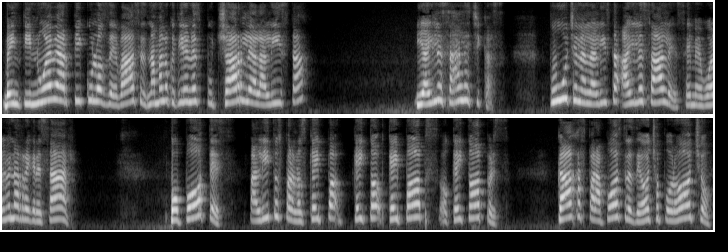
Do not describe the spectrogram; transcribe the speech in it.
29 artículos de bases, nada más lo que tienen es pucharle a la lista y ahí les sale, chicas. Púchenle a la lista, ahí les sale, se me vuelven a regresar. Popotes, palitos para los K-Pops o K-Toppers. Cajas para postres de 8 por 8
